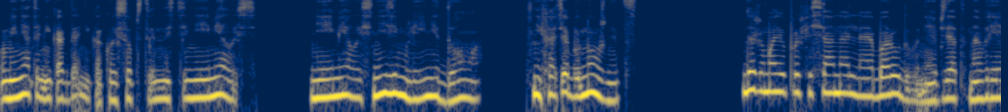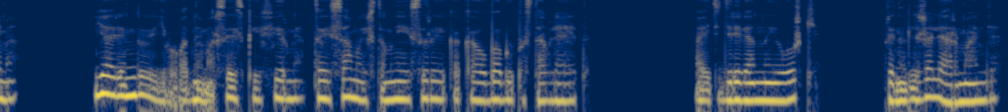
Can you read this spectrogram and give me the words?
У меня-то никогда никакой собственности не имелось. Не имелось ни земли, ни дома, ни хотя бы ножниц. Даже мое профессиональное оборудование взято на время. Я арендую его в одной марсельской фирме, той самой, что мне и сырые какао-бобы поставляет. А эти деревянные ложки принадлежали Арманде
